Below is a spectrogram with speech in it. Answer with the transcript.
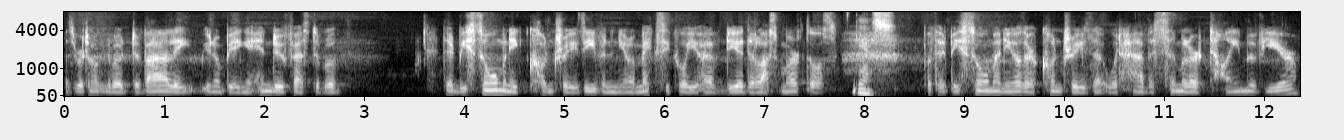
as we're talking about Diwali, you know, being a Hindu festival, there'd be so many countries, even, you know, Mexico, you have Dia de los Muertos. Yes. But there'd be so many other countries that would have a similar time of year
